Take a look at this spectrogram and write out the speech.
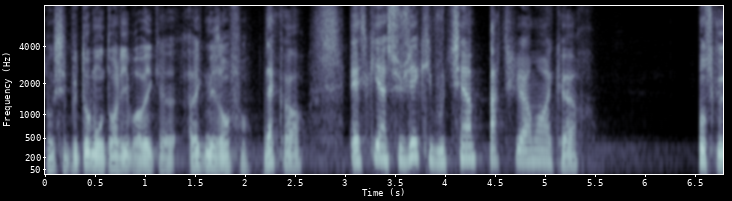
Donc c'est plutôt mon temps libre avec, euh, avec mes enfants. D'accord. Est-ce qu'il y a un sujet qui vous tient particulièrement à cœur? Je pense que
